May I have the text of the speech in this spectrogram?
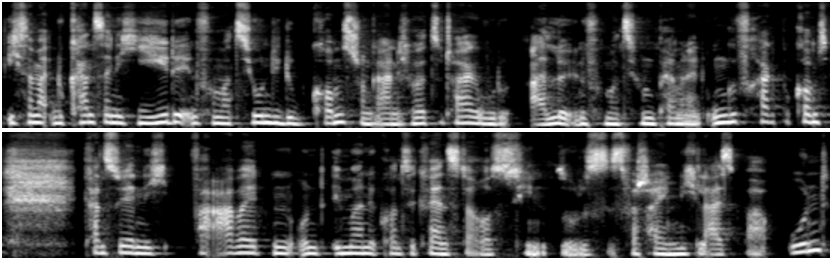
ich sag mal, du kannst ja nicht jede Information, die du bekommst, schon gar nicht heutzutage, wo du alle Informationen permanent ungefragt bekommst, kannst du ja nicht verarbeiten und immer eine Konsequenz daraus ziehen. So, das ist wahrscheinlich nicht leistbar. Und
